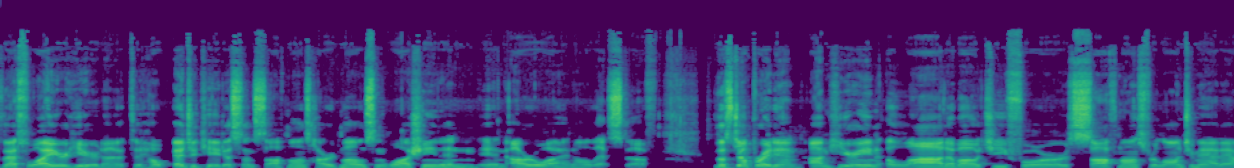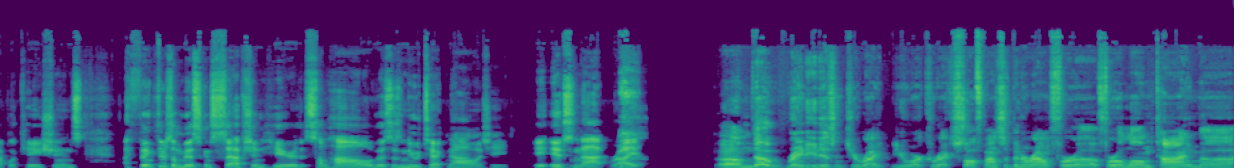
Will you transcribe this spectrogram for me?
that's why you're here to, to help educate us on soft mounts, hard mounts, and washing and, and ROI and all that stuff. Let's jump right in. I'm hearing a lot about G-force soft mounts for laundromat applications. I think there's a misconception here that somehow this is new technology. it's not, right? Um, no, Randy, it isn't. You're right. You are correct. Soft mounts have been around for uh, for a long time. Uh,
